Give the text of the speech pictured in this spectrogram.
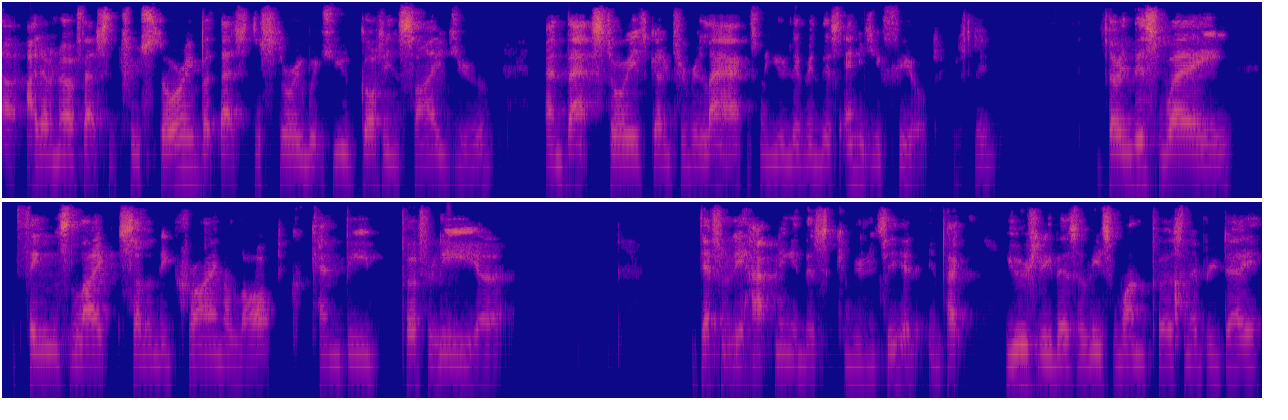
uh, I don't know if that's the true story, but that's the story which you've got inside you. And that story is going to relax when you live in this energy field, you see. So, in this way, things like suddenly crying a lot can be perfectly uh, definitely happening in this community. In fact, usually there's at least one person every day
